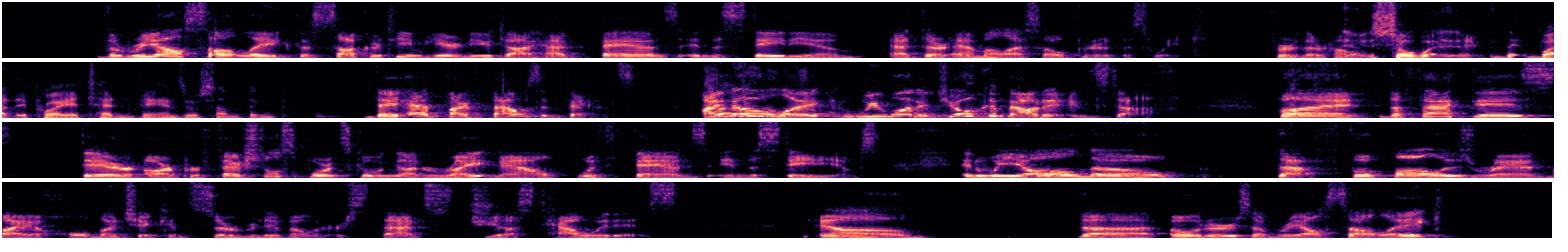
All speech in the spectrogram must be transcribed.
the Real Salt Lake, the soccer team here in Utah, had fans in the stadium at their MLS opener this week for their uh, home. So what? What they probably had ten fans or something. They had five thousand fans. I know, like we want to joke about it and stuff, but the fact is, there are professional sports going on right now with fans in the stadiums, and we all know that football is ran by a whole bunch of conservative owners. That's just how it is. Um, the owners of Real Salt Lake,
